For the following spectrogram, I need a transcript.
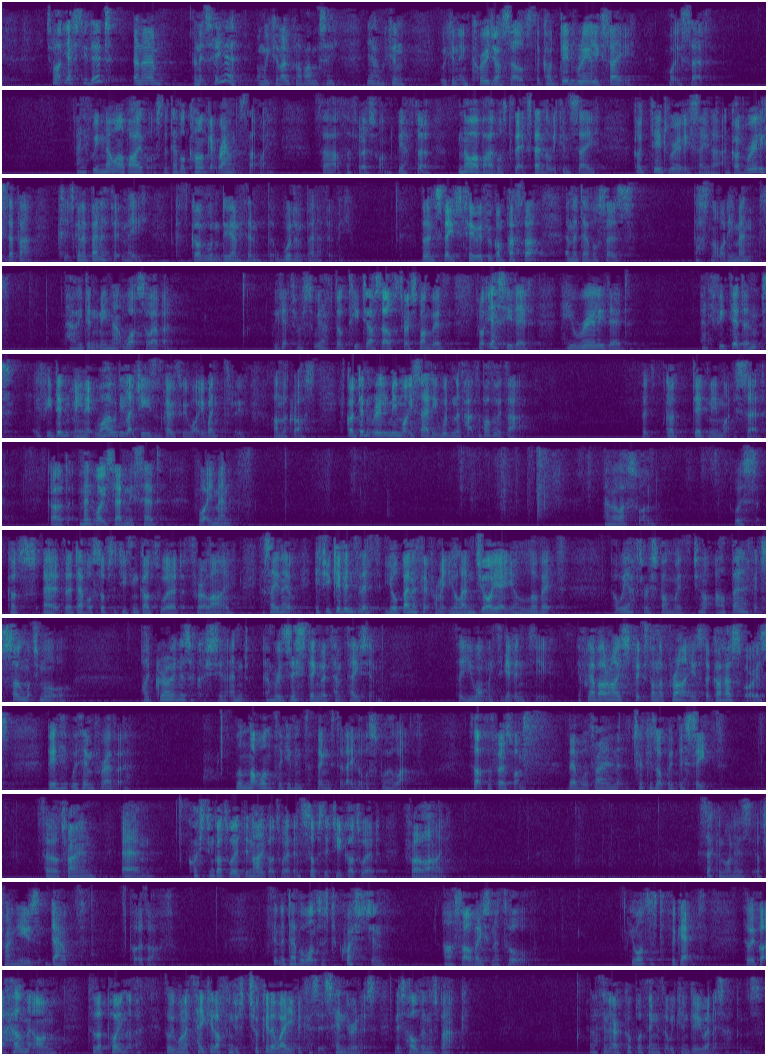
know what, yes, he did. And, um, and it's here. And we can open our Bible and say, yeah, we can, we can encourage ourselves that God did really say what he said. And if we know our Bibles, the devil can't get round us that way. So that's the first one. We have to know our Bibles to the extent that we can say, God did really say that. And God really said that because it's going to benefit me. Because God wouldn't do anything that wouldn't benefit me. But then stage two, if we've gone past that and the devil says, that's not what he meant. No, he didn't mean that whatsoever. We, get to, we have to teach ourselves to respond with, you know, yes, he did. He really did. And if he didn't, if he didn't mean it, why would he let Jesus go through what he went through on the cross? If God didn't really mean what he said, he wouldn't have had to bother with that. But God did mean what he said. God meant what he said, and he said what he meant. And the last one was God's, uh, the devil substituting God's word for a lie. He'll say, no, if you give in to this, you'll benefit from it, you'll enjoy it, you'll love it. But we have to respond with, do you know what? I'll benefit so much more by growing as a Christian and, and resisting the temptation that you want me to give in to. If we have our eyes fixed on the prize that God has for us, being with Him forever, we'll not want to give in to things today that will spoil that. So that's the first one. The devil will try and trick us up with deceit. So he'll try and um, question God's word, deny God's word, and substitute God's word for a lie. Second one is he'll try and use doubt to put us off. I think the devil wants us to question our salvation at all. He wants us to forget that we've got a helmet on to the point that, that we want to take it off and just chuck it away because it's hindering us and it's holding us back. And I think there are a couple of things that we can do when this happens.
